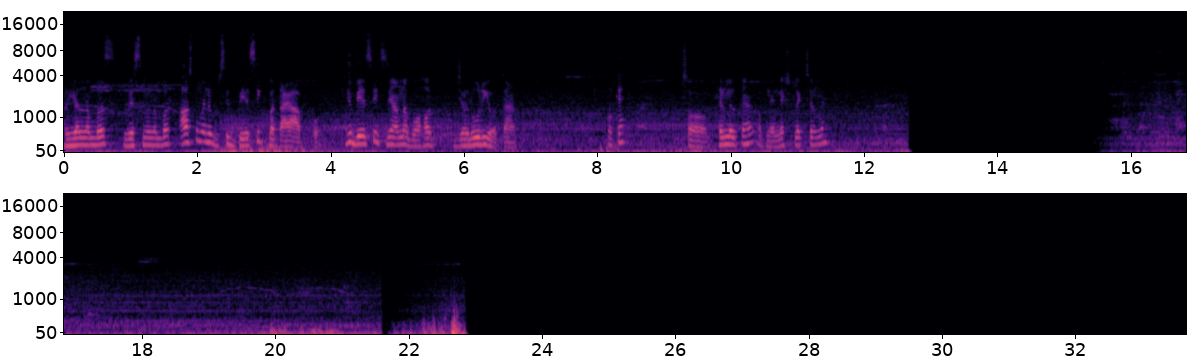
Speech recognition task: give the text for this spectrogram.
रियल नंबर्स रेशनल नंबर आज तो मैंने सिर्फ़ बेसिक बताया आपको, क्योंकि बेसिक्स जानना बहुत ज़रूरी होता है। Okay okay? सो फिर मिलते हैं अपने नेक्स्ट लेक्चर में।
